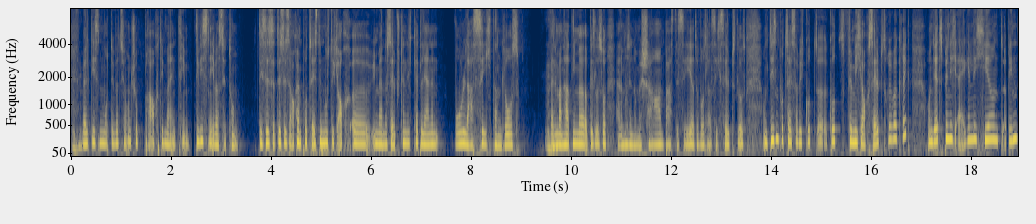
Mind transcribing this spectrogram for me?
Mhm. Weil diesen Motivationsschub braucht immer ein Team. Die wissen eh, was sie tun. Das ist, das ist auch ein Prozess, den musste ich auch äh, in meiner Selbstständigkeit lernen. Wo lasse ich dann los? Mhm. Weil man hat immer ein bisschen so, ja, da muss ich nochmal schauen, passt das eh oder wo lasse ich selbst los. Und diesen Prozess habe ich gut, äh, gut für mich auch selbst rübergekriegt. Und jetzt bin ich eigentlich hier und bin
